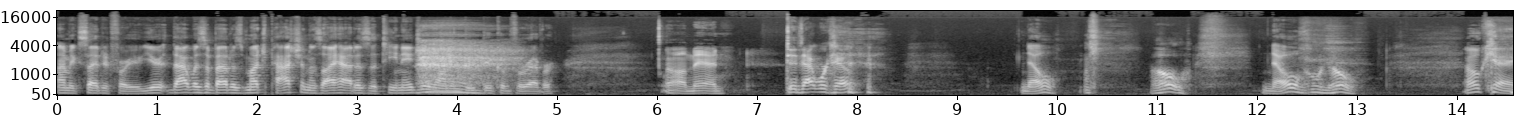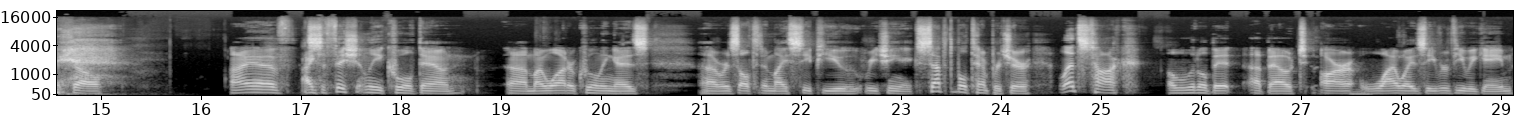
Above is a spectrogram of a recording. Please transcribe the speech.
I'm excited for you. You're, that was about as much passion as I had as a teenager wanting Duke Nukem Forever. Oh man, Did that work out? No, oh, no. oh no. okay. So I have I- sufficiently cooled down. Uh, my water cooling has uh, resulted in my CPU reaching acceptable temperature. Let's talk a little bit about our YYZ reviewy game,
